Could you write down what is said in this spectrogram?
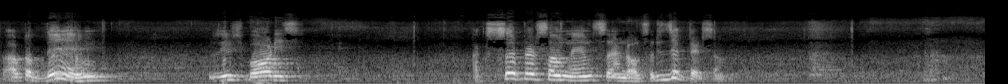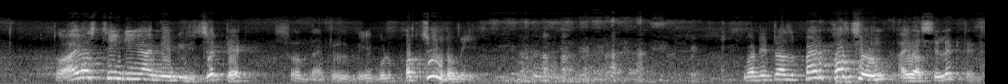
so out of them, these bodies accepted some names and also rejected some. So I was thinking I may be rejected, so that will be a good fortune to me. but it was a bad fortune, I was selected. it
